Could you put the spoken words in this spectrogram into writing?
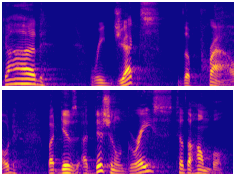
God rejects the proud, but gives additional grace to the humble.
